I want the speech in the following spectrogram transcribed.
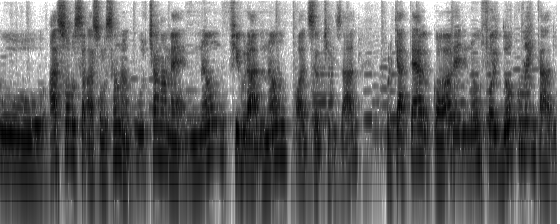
o, a solução, a solução não, o chamamé não figurado não pode ser utilizado porque até agora ele não foi documentado.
